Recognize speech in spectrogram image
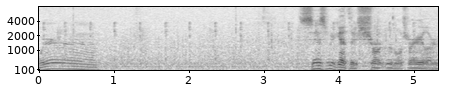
Where, uh, since we got this short little trailer,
